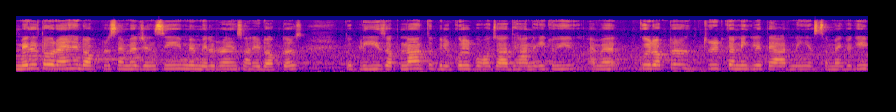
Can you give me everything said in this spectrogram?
मिल तो रहे हैं डॉक्टर्स एमरजेंसी में मिल रहे हैं सारे डॉक्टर्स तो प्लीज़ अपना तो बिल्कुल बहुत ज़्यादा ध्यान रखिए, क्योंकि मैं कोई डॉक्टर ट्रीट करने के लिए तैयार नहीं है इस समय, क्योंकि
